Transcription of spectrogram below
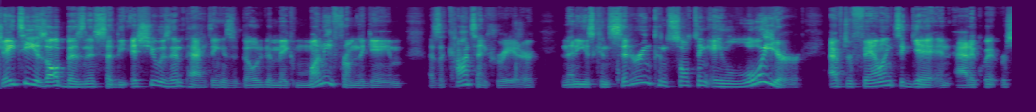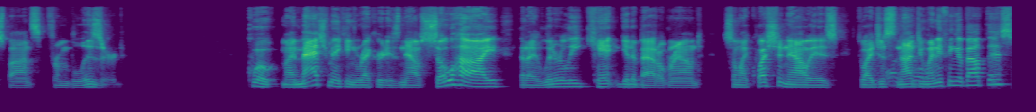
JT is all business said the issue is impacting his ability to make money from the game as a content creator, and that he is considering consulting a lawyer after failing to get an adequate response from Blizzard quote my matchmaking record is now so high that i literally can't get a battleground. So my question now is do i just not do anything about this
